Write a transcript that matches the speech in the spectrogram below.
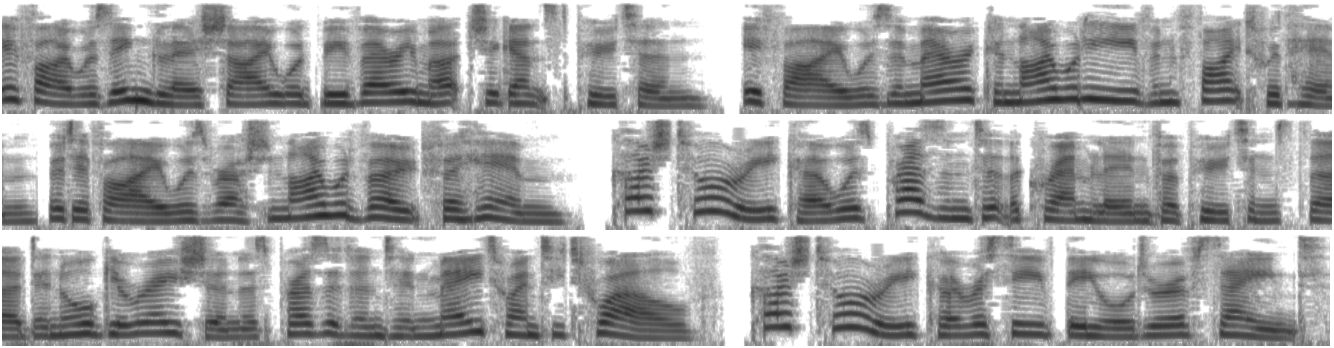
If I was English I would be very much against Putin. If I was American I would even fight with him, but if I was Russian I would vote for him. Kusturica was present at the Kremlin for Putin's third inauguration as president in May 2012. Kusturica received the Order of St.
